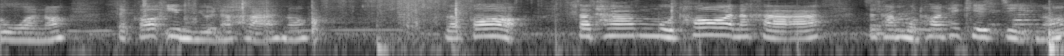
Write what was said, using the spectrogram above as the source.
ตัวเนาะ แต่ก็อิ่มอยู่นะคะเนาะ แล้วก็จะทำหมูทอดนะคะ จะทำหมูทอดให้เคจิเนาะ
